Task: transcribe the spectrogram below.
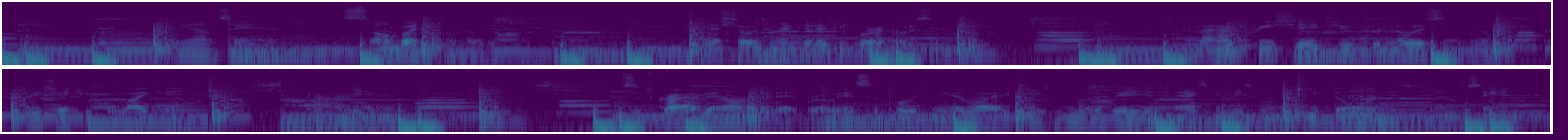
You know what I'm saying? Somebody gonna notice. And that shows me right there that people are noticing. And I appreciate you for noticing, bro. Appreciate you for liking, commenting, subscribing, all of that, bro. It supports me a lot. It keeps me motivated and actually makes me want to keep doing this. You know what I'm saying?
